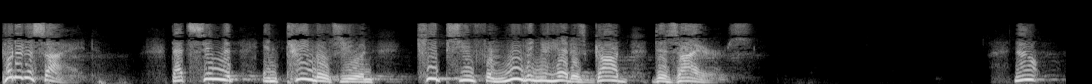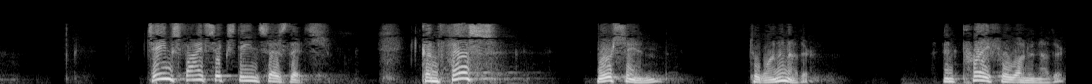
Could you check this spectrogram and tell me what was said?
put it aside. That sin that entangles you and keeps you from moving ahead as God desires. Now, James 5:16 says this, confess your sin to one another and pray for one another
